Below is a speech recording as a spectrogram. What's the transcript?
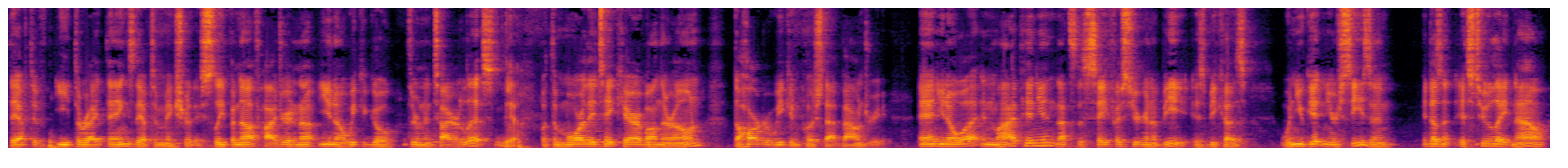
They have to eat the right things. They have to make sure they sleep enough, hydrate enough. You know, we could go through an entire list. Yeah. But the more they take care of on their own, the harder we can push that boundary. And you know what? In my opinion, that's the safest you're going to be is because when you get in your season, it doesn't, it's too late now.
